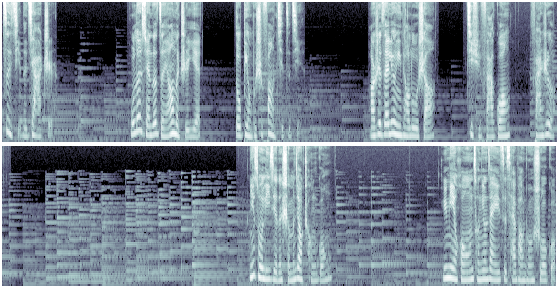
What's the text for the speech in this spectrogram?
自己的价值。无论选择怎样的职业，都并不是放弃自己，而是在另一条路上继续发光发热。你所理解的什么叫成功？俞敏洪曾经在一次采访中说过。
